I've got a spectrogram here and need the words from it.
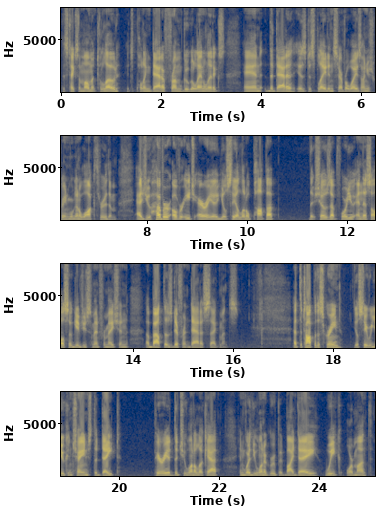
This takes a moment to load. It's pulling data from Google Analytics and the data is displayed in several ways on your screen. We're going to walk through them. As you hover over each area, you'll see a little pop-up that shows up for you and this also gives you some information about those different data segments. At the top of the screen, you'll see where you can change the date period that you want to look at and whether you want to group it by day, week, or month.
